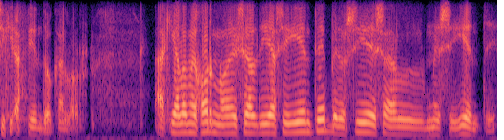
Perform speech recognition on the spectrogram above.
sigue haciendo calor. Aquí a lo mejor no es al día siguiente, pero sí es al mes siguiente.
